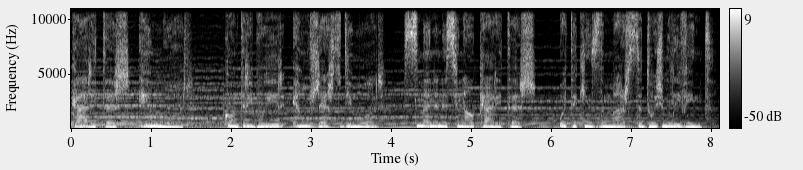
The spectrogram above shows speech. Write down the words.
Caritas é amor. Contribuir é um gesto de amor. Semana Nacional Caritas, 8 a 15 de março de 2020.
